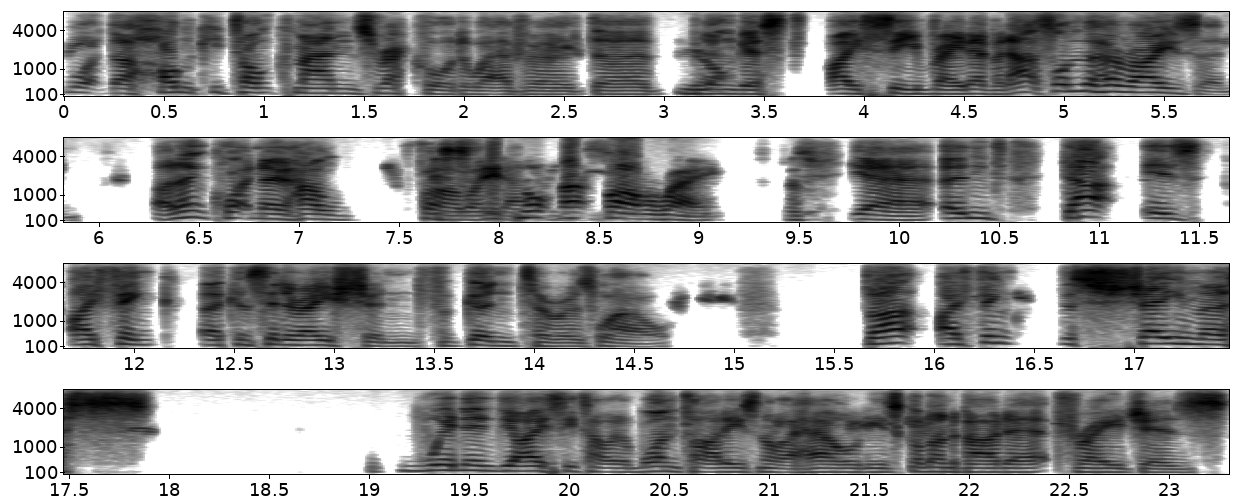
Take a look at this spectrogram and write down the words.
what the honky tonk man's record or whatever, the Yeah. longest IC reign ever. That's on the horizon. I don't quite know how far it's, away it's that not is. that far away. Yeah, and that is, I think, a consideration for Gunther as well. But I think the Sheamus winning the IC title, the one title he's not held, he's gone on about it for ages,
